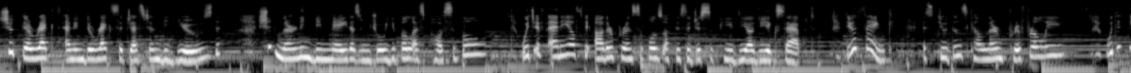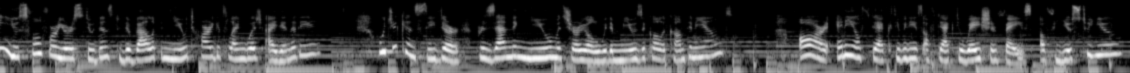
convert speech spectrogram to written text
Should direct and indirect suggestion be used? Should learning be made as enjoyable as possible? Which, if any of the other principles of the Suggestopedia do you accept? Do you think students can learn preferably? Would it be useful for your students to develop a new target language identity? Would you consider presenting new material with a musical accompaniment? Are any of the activities of the activation phase of use to you?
